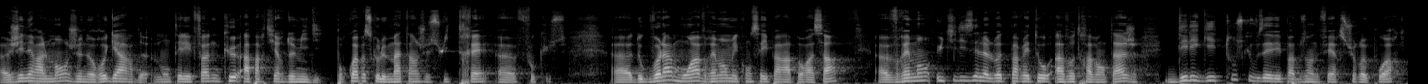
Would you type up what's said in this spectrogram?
euh, généralement, je ne regarde mon téléphone que à partir de midi. Pourquoi? Parce que le matin, je suis très euh, focus. Euh, donc voilà, moi, vraiment mes conseils par rapport à ça. vraiment, utilisez la loi de Pareto à votre avantage. Déléguez tout ce que vous n'avez pas besoin de faire sur Upwork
